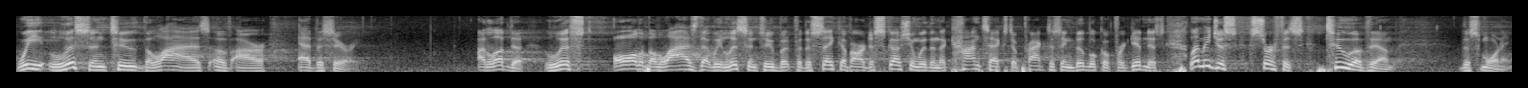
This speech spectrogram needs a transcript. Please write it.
We listen to the lies of our adversary. I'd love to list all of the lies that we listen to, but for the sake of our discussion within the context of practicing biblical forgiveness, let me just surface two of them this morning.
